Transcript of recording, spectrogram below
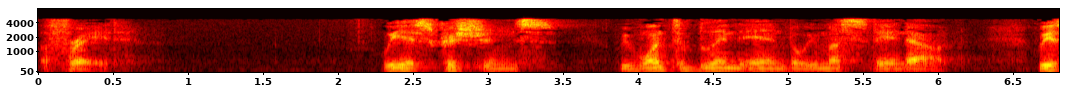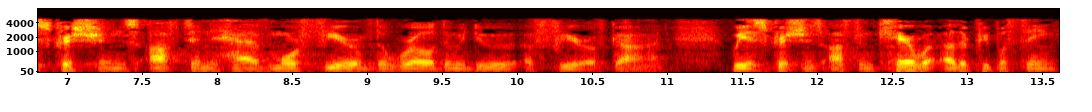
afraid. We as Christians, we want to blend in, but we must stand out. We as Christians often have more fear of the world than we do of fear of God. We as Christians often care what other people think,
